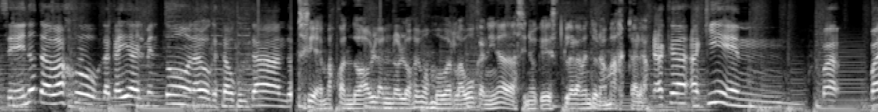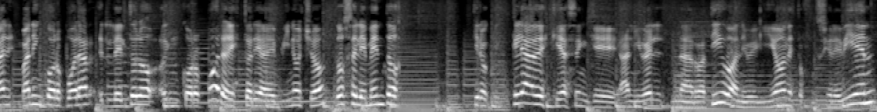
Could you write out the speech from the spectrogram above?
se, denota abajo la caída del mentón, algo que está ocultando. Sí, además cuando hablan no los vemos mover la boca ni nada, sino que es claramente una máscara. Acá, aquí en. va- van, van a incorporar. El toro incorpora la historia de Pinocho dos elementos, creo que claves, que hacen que a nivel narrativo, a nivel guion, esto funcione bien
